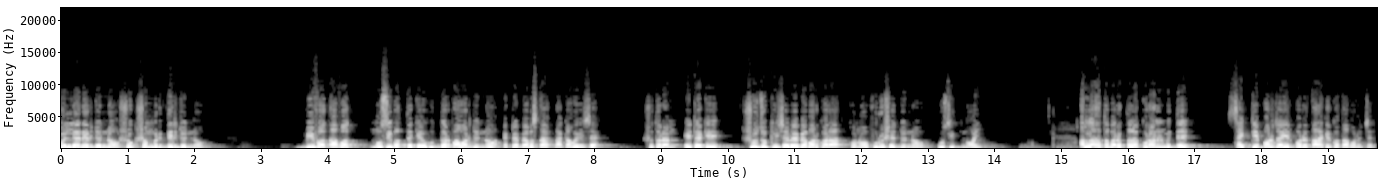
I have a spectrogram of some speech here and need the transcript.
কল্যাণের জন্য, সুখ সমৃদ্ধির জন্য বিপদ আপদ মুসিবত থেকে উদ্ধার পাওয়ার জন্য একটা ব্যবস্থা রাখা হয়েছে। সুতরাং এটাকে সুযোগ হিসেবে ব্যবহার করা কোনো পুরুষের জন্য উচিত নয়। আল্লাহ তবারকতলা কোরআনের মধ্যে ষাটটি পর্যায়ের পরে তালাকের কথা বলেছেন।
